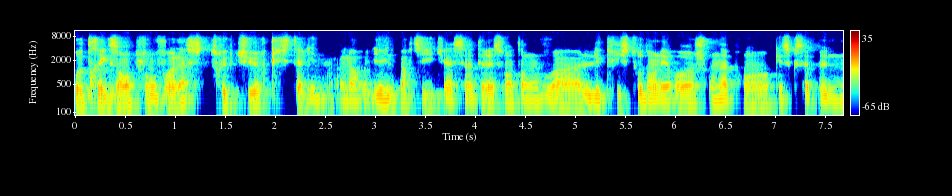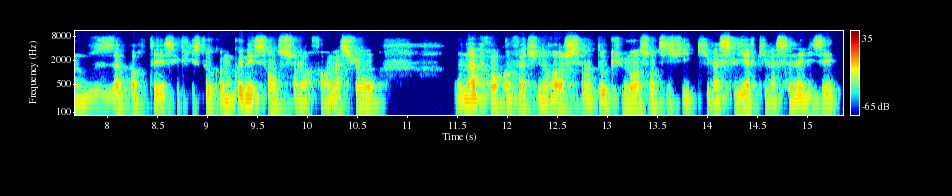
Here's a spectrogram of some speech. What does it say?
Autre exemple, on voit la structure cristalline. Alors, il y a une partie qui est assez intéressante. On voit les cristaux dans les roches. On apprend qu'est-ce que ça peut nous apporter, ces cristaux, comme connaissance sur leur formation. On apprend qu'en fait, une roche, c'est un document scientifique qui va se lire, qui va s'analyser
